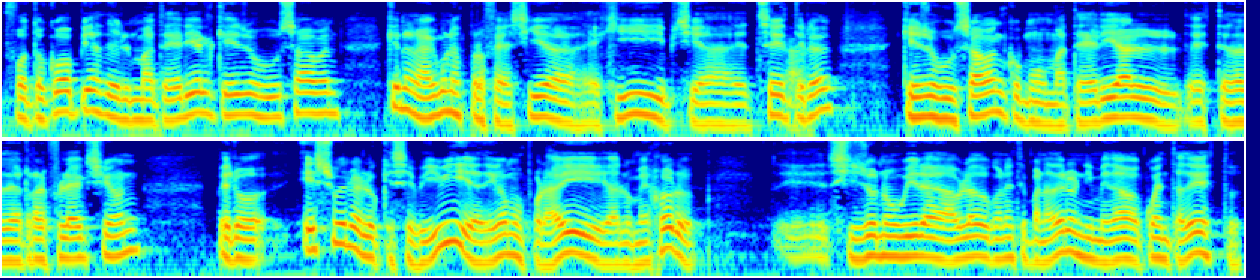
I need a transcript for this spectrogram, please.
fotocopias del material que ellos usaban, que eran algunas profecías egipcias, etcétera, que ellos usaban como material este, de reflexión, pero eso era lo que se vivía, digamos, por ahí, a lo mejor eh, si yo no hubiera hablado con este panadero ni me daba cuenta de esto.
